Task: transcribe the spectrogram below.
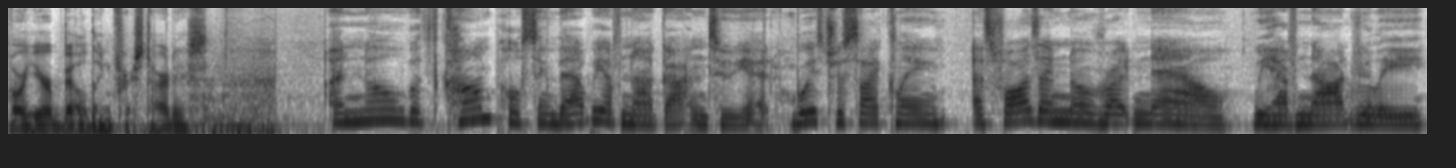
Or your building, for starters? I know with composting that we have not gotten to yet. Waste recycling, as far as I know right now, we have not really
